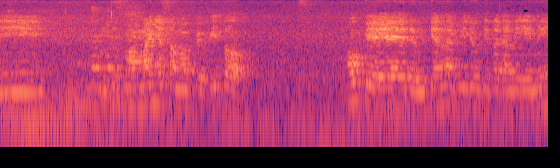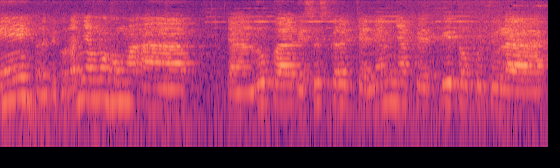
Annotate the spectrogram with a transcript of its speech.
ini untuk mamanya sama Pepito. Oke, demikianlah video kita kali ini. Lebih kurangnya mohon maaf. Jangan lupa di subscribe channelnya Pepito Pucula.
